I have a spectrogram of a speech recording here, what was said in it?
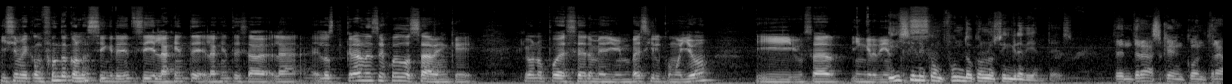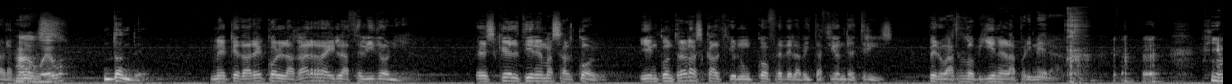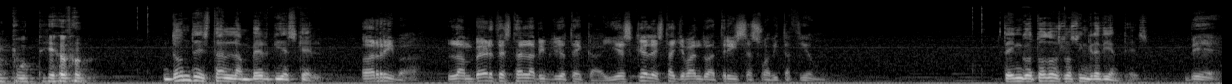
Y si me confundo con los ingredientes, sí, la gente, la gente sabe, la- los que crearon este juego saben que, que uno puede ser medio imbécil como yo y usar ingredientes. ¿Y si me confundo con los ingredientes? tendrás que encontrar Ah, más. huevo. ¿Dónde? Me quedaré con la garra y la celidonia. Es que él tiene más alcohol. Y encontrarás calcio en un cofre de la habitación de Tris. Pero hazlo bien a la primera. Bien puteado. ¿Dónde están Lambert y Esquel? Arriba. Lambert está en la biblioteca y es que él está llevando a Tris a su habitación. Tengo todos los ingredientes. Bien.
